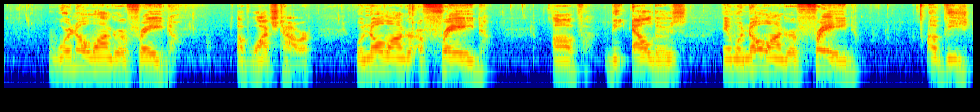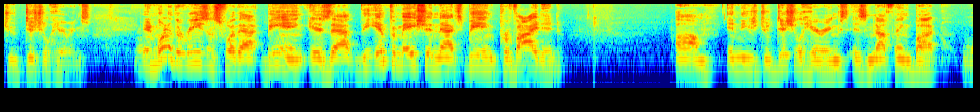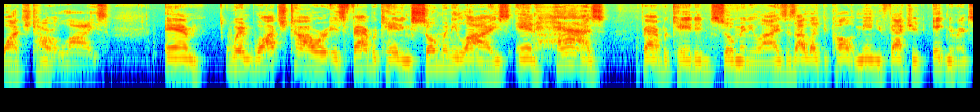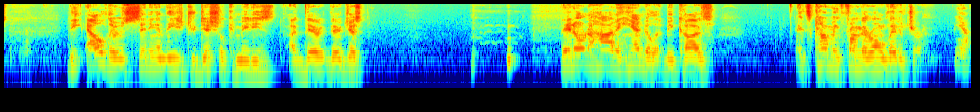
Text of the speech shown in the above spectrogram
we're no longer afraid of Watchtower. We're no longer afraid of the elders, and we're no longer afraid of these judicial hearings. And one of the reasons for that being is that the information that's being provided um, in these judicial hearings is nothing but Watchtower lies. And when Watchtower is fabricating so many lies and has fabricated so many lies, as I like to call it, manufactured ignorance, the elders sitting in these judicial committees, uh, they're they're just they don't know how to handle it because it's coming from their own literature. Yeah.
